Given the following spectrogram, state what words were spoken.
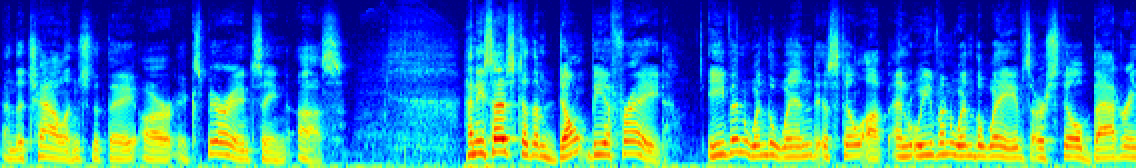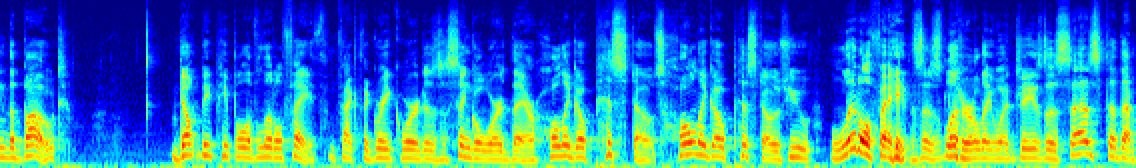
and the challenge that they are experiencing us. And he says to them, Don't be afraid. Even when the wind is still up and even when the waves are still battering the boat, Don't be people of little faith. In fact, the Greek word is a single word there. oligopistos. oligopistos. You little faiths is literally what Jesus says to them.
